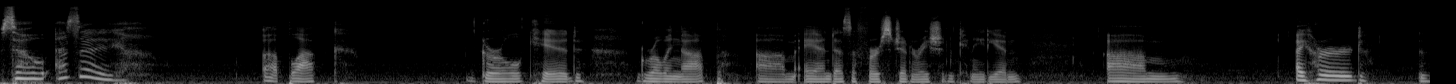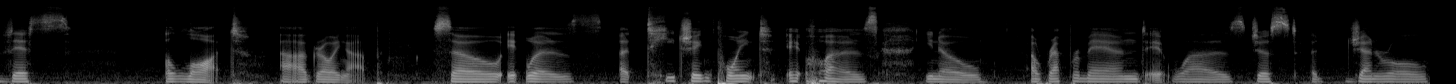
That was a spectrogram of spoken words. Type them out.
So, as a, a black girl kid growing up, um, and as a first generation Canadian, um, I heard this a lot uh, growing up. So it was a teaching point. It was, you know, a reprimand. It was just a general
